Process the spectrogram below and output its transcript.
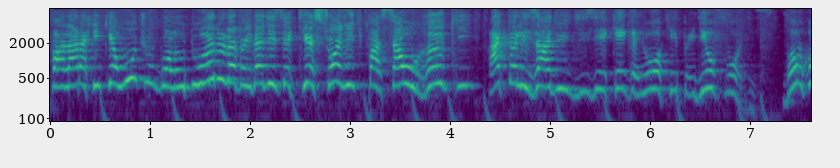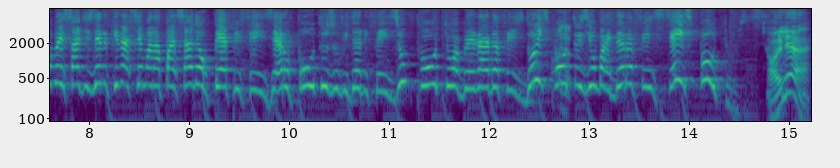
falar aqui que é o último bolão do ano. Na verdade, esse aqui é só a gente passar o ranking atualizado e dizer quem ganhou, quem perdeu, foda-se. Vamos começar dizendo que na semana passada o Pepe fez 0 pontos, o Vidani fez 1 um ponto, a Bernarda fez 2 pontos e o Maidana fez 6 pontos. Olha,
